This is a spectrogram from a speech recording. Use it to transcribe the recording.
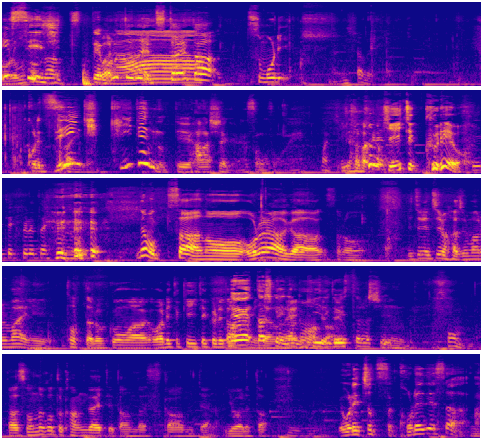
メッセージっつってもな。割とね伝えたつもり。何喋ったっけこれ全員き聞いてんのっていう話だけどねそもそもね。まあ聞いてくれた聞いてくれよ。聞いてくれた人に。でもさあの俺らがその一日チーム始まる前に撮った録音は割と聞いてくれたみたいねな確かに聞いてくれてたらしい、うん。そうなんだ。あそんなこと考えてたんですか？みたいな言われた。俺ちょっとさこれでさあの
